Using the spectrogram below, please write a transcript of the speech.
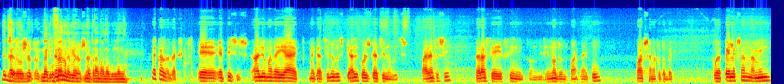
δεν ξέρω, μισό το, με και δεν κουφαίνουν με, ολοκλήρωσα. με πράγματα που λένε. Ε, καλά, εντάξει. Ε, επίσης, άλλη ομάδα η ΑΕΚ με Γκατσίνοβιτς και άλλη χωρίς Γκατσίνοβιτς. Παρένθεση, τεράστια η ευθύνη των ηθινόντων του Παναθηναϊκού που άφησαν αυτό τον παίκτη. Που επέλεξαν να μην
